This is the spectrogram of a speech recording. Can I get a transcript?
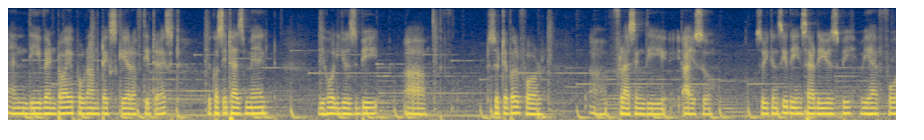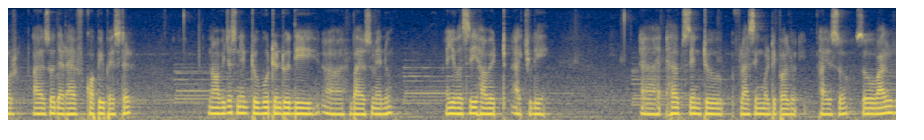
and the ventoy program takes care of the rest because it has made the whole usb uh, suitable for uh, flashing the iso so you can see the inside the usb we have four iso that i have copy pasted now we just need to boot into the uh, BIOS menu. And you will see how it actually uh, helps into flashing multiple ISO so while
